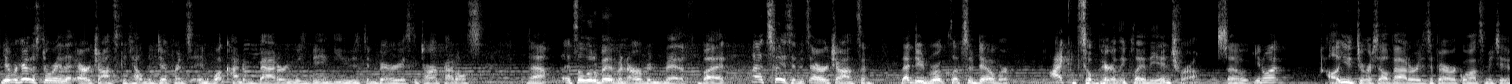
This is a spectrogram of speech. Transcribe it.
You ever hear the story that Eric Johnson could tell the difference in what kind of battery was being used in various guitar pedals? Now, it's a little bit of an urban myth, but let's face it, it's Eric Johnson. That dude wrote Cliffs of Dover. I can still barely play the intro. So, you know what? I'll use Duracell batteries if Eric wants me to.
